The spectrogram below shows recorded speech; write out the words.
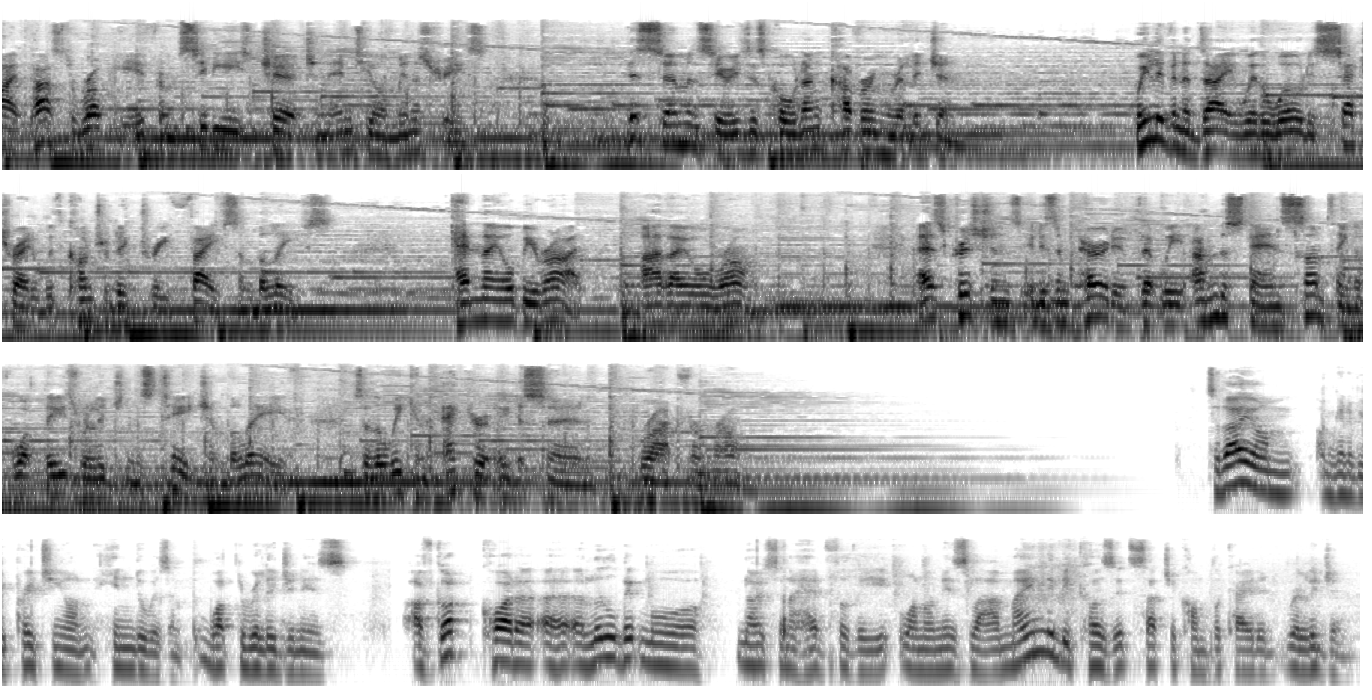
Hi, Pastor Rob here from City East Church and NTL Ministries. This sermon series is called Uncovering Religion. We live in a day where the world is saturated with contradictory faiths and beliefs. Can they all be right? Are they all wrong? As Christians, it is imperative that we understand something of what these religions teach and believe so that we can accurately discern right from wrong. Today I'm, I'm going to be preaching on Hinduism, what the religion is. I've got quite a, a little bit more notes than I had for the one on Islam, mainly because it's such a complicated religion.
